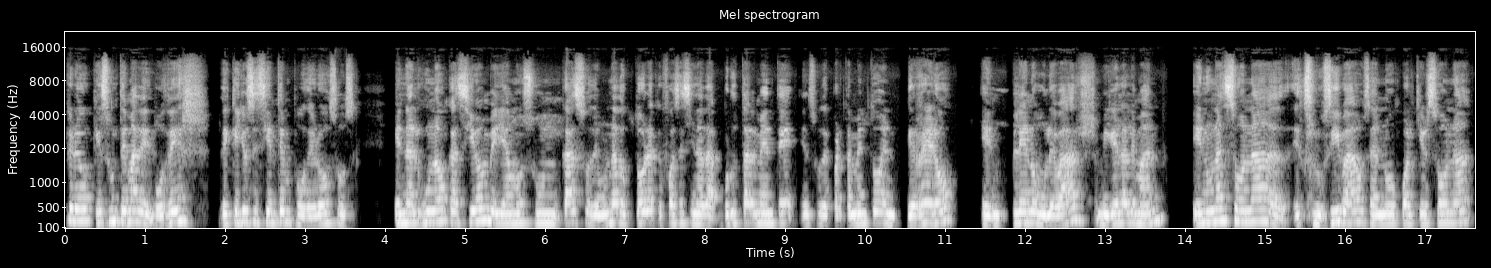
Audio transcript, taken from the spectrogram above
Creo que es un tema de poder, de que ellos se sienten poderosos. En alguna ocasión veíamos un caso de una doctora que fue asesinada brutalmente en su departamento en Guerrero, en pleno Boulevard Miguel Alemán, en una zona exclusiva, o sea, no cualquier zona.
